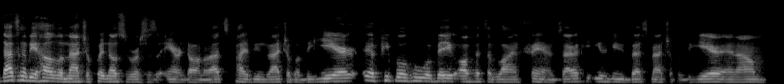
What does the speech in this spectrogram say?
that's gonna be a hell of a matchup. Quenton Nelson versus Aaron Donald. That's probably the matchup of the year. If people who are big offensive line fans, that could easily be the best matchup of the year. And um,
